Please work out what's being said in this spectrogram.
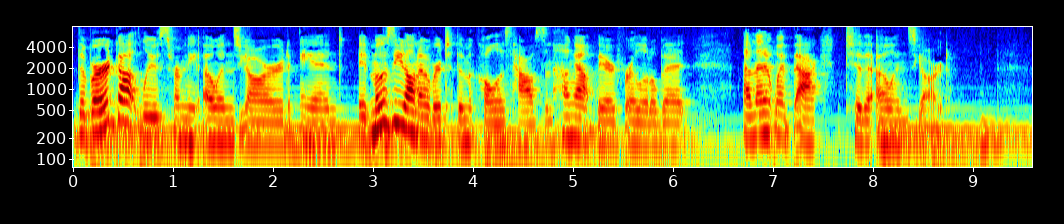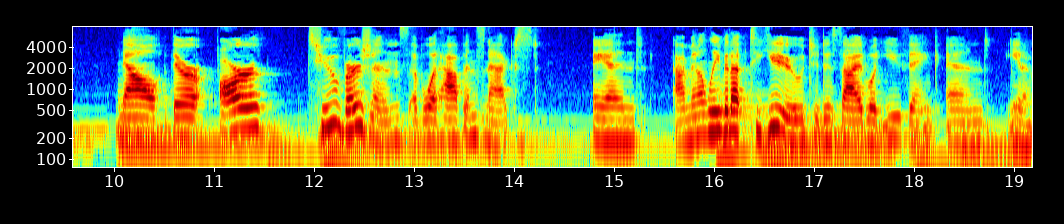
the bird got loose from the Owens yard and it moseyed on over to the McCullough's house and hung out there for a little bit. and then it went back to the Owens yard. Now, there are two versions of what happens next, and I'm going to leave it up to you to decide what you think. And, you know,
